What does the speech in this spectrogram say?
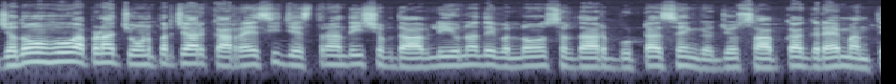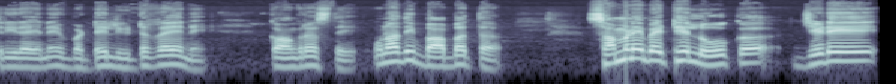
ਜਦੋਂ ਉਹ ਆਪਣਾ ਚੋਣ ਪ੍ਰਚਾਰ ਕਰ ਰਹੇ ਸੀ, ਜਿਸ ਤਰ੍ਹਾਂ ਦੀ ਸ਼ਬਦਾਵਲੀ ਉਹਨਾਂ ਦੇ ਵੱਲੋਂ ਸਰਦਾਰ ਬੂਟਾ ਸਿੰਘ, ਜੋ ਸਾਬਕਾ ਗ੍ਰਹਿ ਮੰਤਰੀ ਰਹੇ ਨੇ, ਵੱਡੇ ਲੀਡਰ ਰਹੇ ਨੇ ਕਾਂਗਰਸ ਦੇ, ਉਹਨਾਂ ਦੀ ਬਾਬਤ ਸਾਹਮਣੇ ਬੈਠੇ ਲੋਕ ਜਿਹੜੇ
